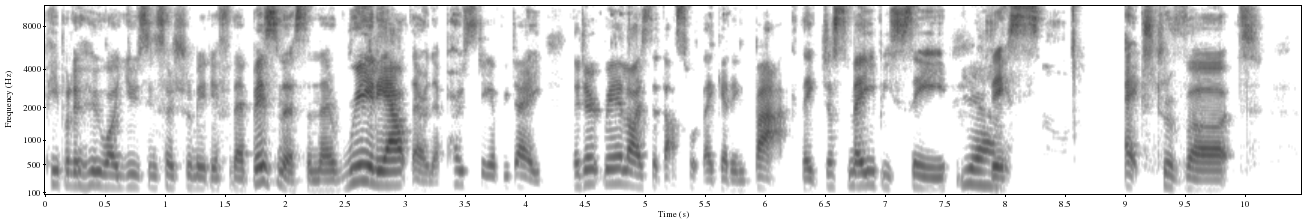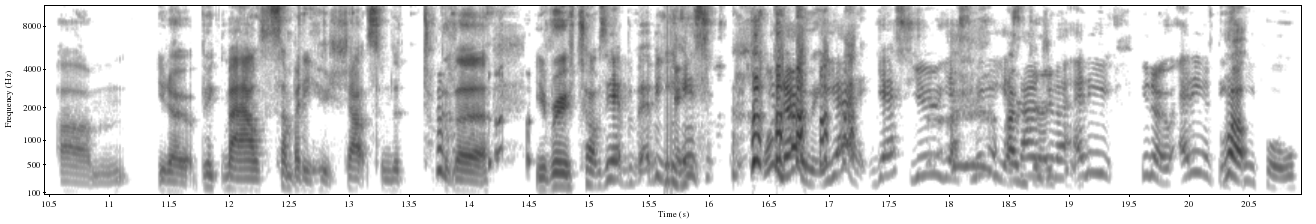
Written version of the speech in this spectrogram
people who are using social media for their business and they're really out there and they're posting every day, they don't realize that that's what they're getting back. They just maybe see yeah. this extrovert, um, you know, a big mouth, somebody who shouts from the top of the your rooftops. Yeah, but I mean, it's well, no, yeah, yes, you, yes, me, yes, I'm Angela, joking. any, you know, any of these Well, people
